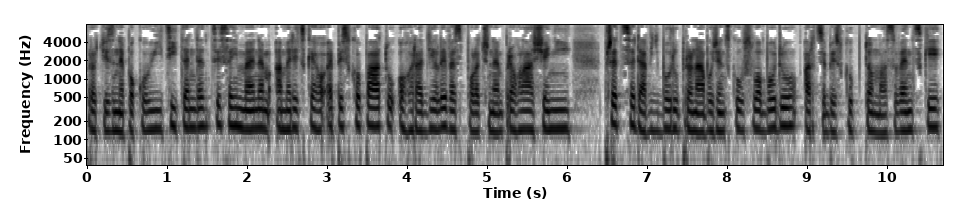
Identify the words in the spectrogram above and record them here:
Proti znepokojující tendenci se jménem amerického episkopátu ohradili ve společném prohlášení předseda výboru pro náboženskou svobodu arcibiskup Thomas Vensky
